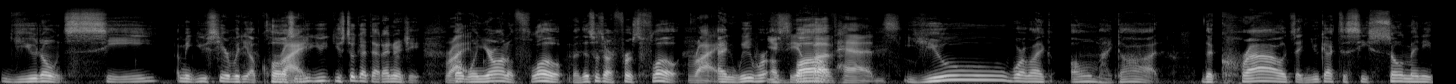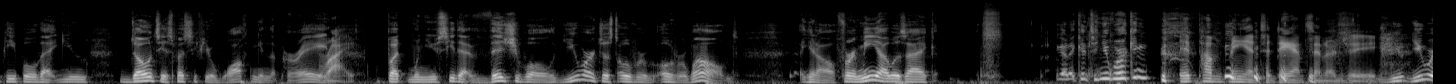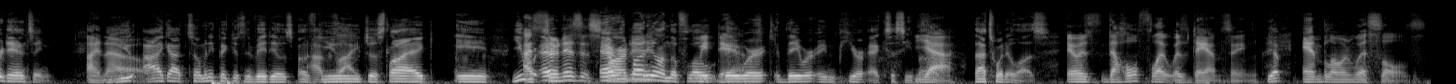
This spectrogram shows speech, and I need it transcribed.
you don't see i mean you see everybody up close Right. you, you still get that energy Right. but when you're on a float and this was our first float Right. and we were above, above heads. you were like oh my god the crowds, and you got to see so many people that you don't see, especially if you're walking in the parade. Right. But when you see that visual, you are just over overwhelmed. You know, for me, I was like, I gotta continue working. It pumped me into dance energy. you you were dancing. I know. You, I got so many pictures and videos of I was you like- just like in you As were soon as it started, everybody on the we float they were they were in pure ecstasy mode. Yeah. that's what it was. It was the whole float was dancing. Yep. And blowing whistles.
